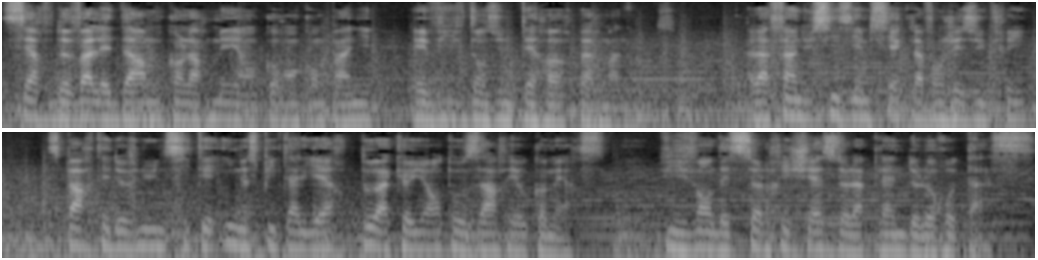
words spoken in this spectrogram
servent de valet d'armes quand l'armée est encore en campagne et vivent dans une terreur permanente. À la fin du VIe siècle avant Jésus-Christ, Sparte est devenue une cité inhospitalière peu accueillante aux arts et au commerce, vivant des seules richesses de la plaine de l'Eurotas.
